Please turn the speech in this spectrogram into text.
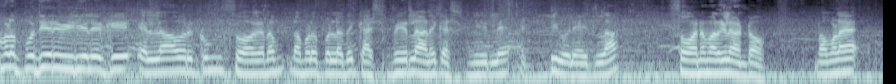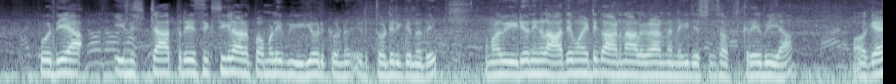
നമ്മളെ പുതിയൊരു വീഡിയോയിലേക്ക് എല്ലാവർക്കും സ്വാഗതം. നമ്മളിപ്പോൾ ഉള്ളത് കശ്മീരിലാണ്. കശ്മീരിലെ അടിപൊളിയായിട്ടുള്ള സോനമർഗിലാണ് കേട്ടോ നമ്മളെ പുതിയ ഇൻസ്റ്റാ ത്രീ സിക്സ്റ്റിയിലാണ് ഇപ്പോൾ നമ്മൾ ഈ വീഡിയോ എടുക്കൊണ്ട് എടുത്തുകൊണ്ടിരിക്കുന്നത് നമ്മളെ വീഡിയോ നിങ്ങൾ ആദ്യമായിട്ട് കാണുന്ന ആളുകളാണെന്നുണ്ടെങ്കിൽ ജസ്റ്റ് സബ്സ്ക്രൈബ് ചെയ്യുക ഓക്കെ?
